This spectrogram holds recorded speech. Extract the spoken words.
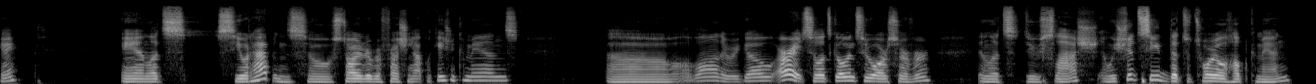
Okay. And let's see what happens. So started refreshing application commands. Uh, blah, blah, blah, there we go. All right, so let's go into our server and let's do slash. And we should see the tutorial help command.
